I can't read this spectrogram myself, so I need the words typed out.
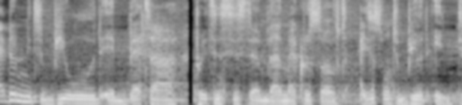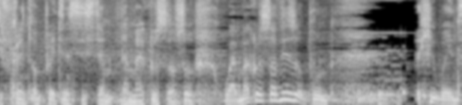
I don't need to build a better operating system than Microsoft. I just want to build a different operating system than Microsoft. So while Microsoft is open, he went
